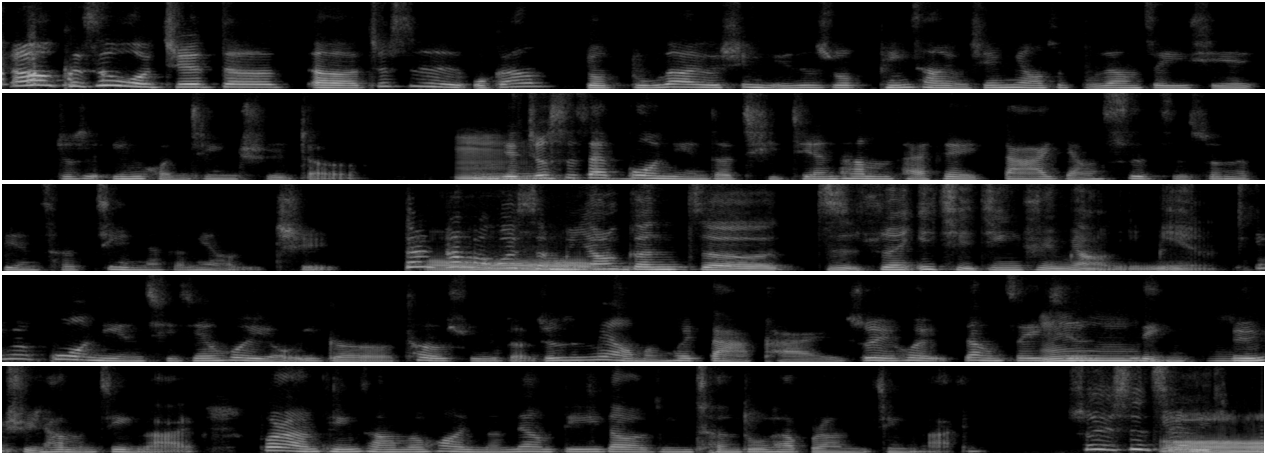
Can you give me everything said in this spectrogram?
然后可是我觉得，呃，就是我刚刚有读到一个讯息，是说平常有些庙是不让这一些就是阴魂进去的，嗯，也就是在过年的期间，他们才可以搭杨氏子孙的便车进那个庙里去。但他们为什么要跟着子孙一起进去庙里面？哦，因为过年期间会有一个特殊的，就是庙门会大开，所以会让这一些灵允许他们进来。嗯、不然平常的话，你能量低到一定程度，他不让你进来。所以是进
